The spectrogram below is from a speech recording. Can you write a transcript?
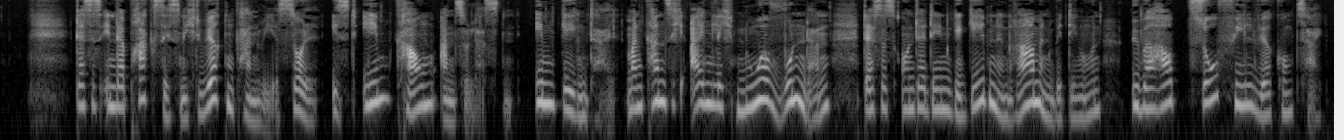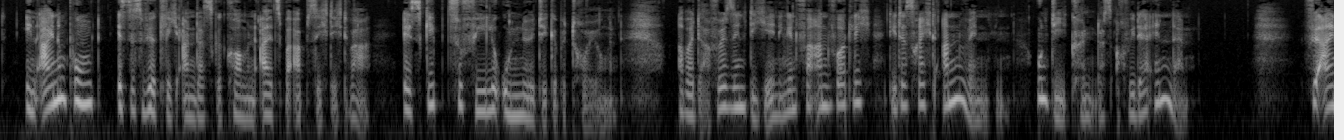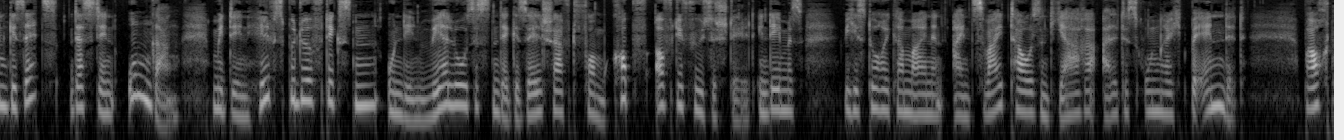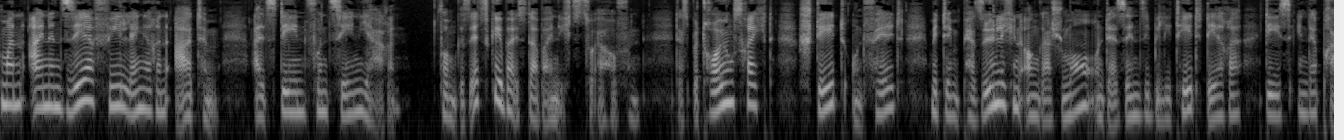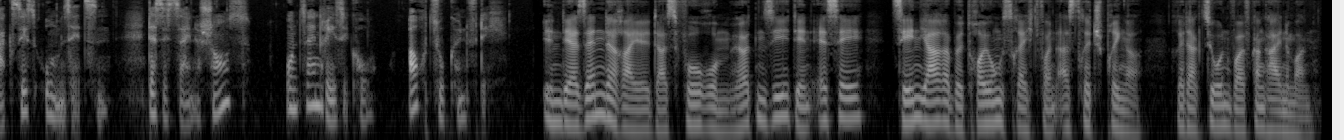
Dass es in der Praxis nicht wirken kann, wie es soll, ist ihm kaum anzulasten. Im Gegenteil, man kann sich eigentlich nur wundern, dass es unter den gegebenen Rahmenbedingungen überhaupt so viel Wirkung zeigt. In einem Punkt ist es wirklich anders gekommen, als beabsichtigt war. Es gibt zu viele unnötige Betreuungen. Aber dafür sind diejenigen verantwortlich, die das Recht anwenden, und die können das auch wieder ändern. Für ein Gesetz, das den Umgang mit den Hilfsbedürftigsten und den Wehrlosesten der Gesellschaft vom Kopf auf die Füße stellt, indem es, wie Historiker meinen, ein 2000 Jahre altes Unrecht beendet, braucht man einen sehr viel längeren Atem als den von zehn Jahren. Vom Gesetzgeber ist dabei nichts zu erhoffen. Das Betreuungsrecht steht und fällt mit dem persönlichen Engagement und der Sensibilität derer, die es in der Praxis umsetzen. Das ist seine Chance und sein Risiko, auch zukünftig. In der Sendereihe Das Forum hörten Sie den Essay Zehn Jahre Betreuungsrecht von Astrid Springer, Redaktion Wolfgang Heinemann.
